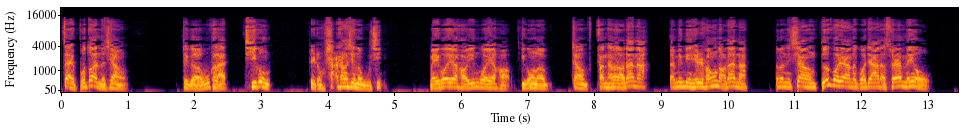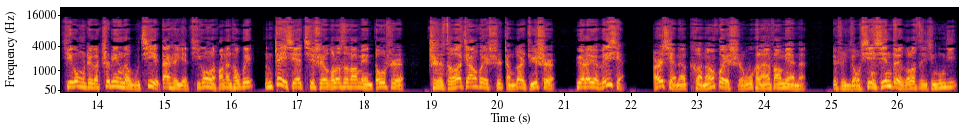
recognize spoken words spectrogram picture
在不断的向这个乌克兰提供这种杀伤性的武器。美国也好，英国也好，提供了像反坦克导弹呐，单兵并携式防空导弹呐。那么，像德国这样的国家呢，虽然没有提供这个致命的武器，但是也提供了防弹头盔。那么这些其实俄罗斯方面都是指责将会使整个局势越来越危险，而且呢可能会使乌克兰方面呢就是有信心对俄罗斯进行攻击。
